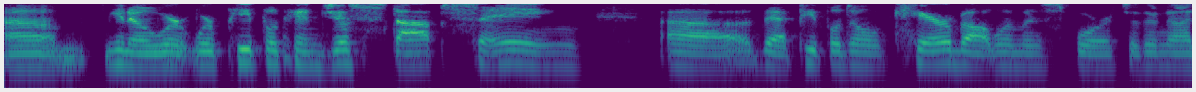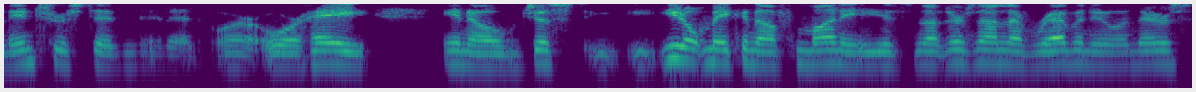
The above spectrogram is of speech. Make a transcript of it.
um, you know, where, where people can just stop saying uh, that people don't care about women's sports or they're not interested in it or, or, hey, you know, just you don't make enough money. It's not, there's not enough revenue. And there's,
